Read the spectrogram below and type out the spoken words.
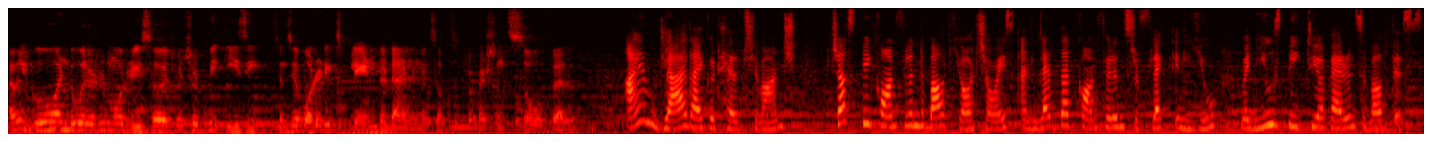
I will go and do a little more research, which should be easy since you've already explained the dynamics of this profession so well. I am glad I could help Shivansh. Just be confident about your choice and let that confidence reflect in you when you speak to your parents about this.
